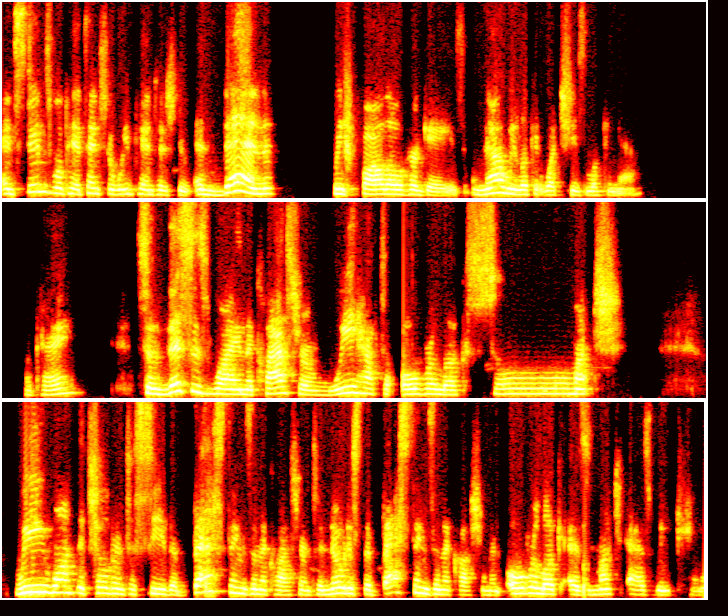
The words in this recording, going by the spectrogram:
and students will pay attention to we pay attention to, and then we follow her gaze. And now we look at what she's looking at. Okay, so this is why in the classroom we have to overlook so much. We want the children to see the best things in the classroom, to notice the best things in the classroom, and overlook as much as we can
